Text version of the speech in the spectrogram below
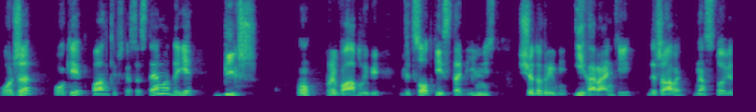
Отже, поки банківська система дає більш ну, привабливі відсотки і стабільність щодо гривні і гарантії держави на 100%.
